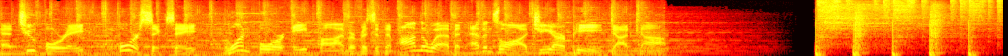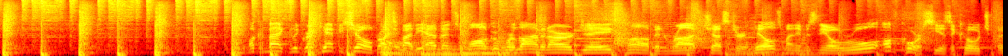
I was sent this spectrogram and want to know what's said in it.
at 248 468 1485 or visit them on the web at evanslawgrp.com. Welcome back to the Greg Kampe Show, brought to you by the Evans Law Group. We're live at RJ's Pub in Rochester Hills. My name is Neil Ruhl. Of course, he is a coach, uh,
